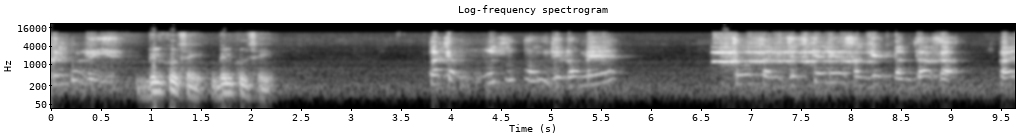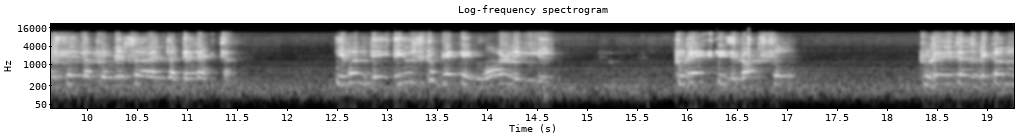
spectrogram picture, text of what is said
बिल्कुल नहीं है। बिल्कुल सही बिल्कुल सही। अच्छा उस उन दिनों में जो जिसके लिए संगीत बनता था I say the producer and the director even they used to get involve in music today it is not so today it has become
